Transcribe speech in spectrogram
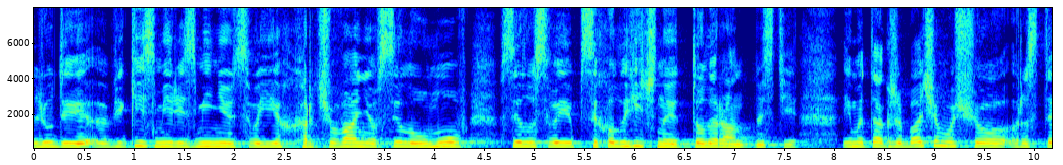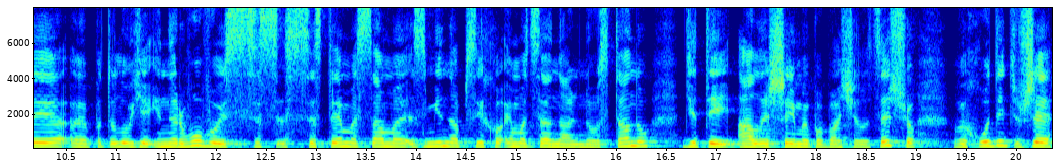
люди в якійсь мірі змінюють своє харчування в силу умов, в силу своєї психологічної толерантності. І ми також бачимо, що росте е, патологія і нервової системи, саме зміна психоемоціонального стану дітей. Але ще й ми побачили це, що виходить вже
